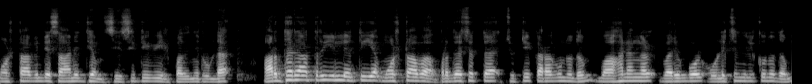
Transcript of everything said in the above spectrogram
മോഷ്ടാവിന്റെ സാന്നിധ്യം സി സി ടി വിയിൽ പതിഞ്ഞിട്ടുണ്ട്. അർദ്ധരാത്രിയിൽ എത്തിയ മോഷ്ടാവ് പ്രദേശത്ത് ചുറ്റിക്കറങ്ങുന്നതും വാഹനങ്ങൾ വരുമ്പോൾ ഒളിച്ചു നിൽക്കുന്നതും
